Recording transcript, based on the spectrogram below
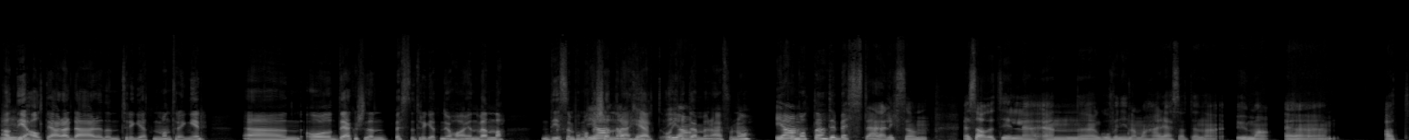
At de Mm. alltid er der. Det er den tryggheten man trenger. Uh, og det er kanskje den beste tryggheten å ha i en venn. da De som på en måte Ja, kjenner deg helt og ikke ja. dømmer deg for noe. Ja, det beste er liksom Jeg sa det til en god venninne av meg her, jeg sa til henne, Uma, uh, at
